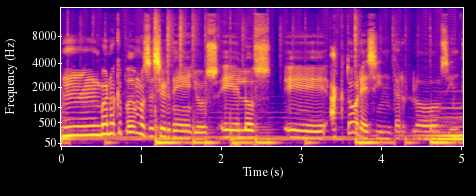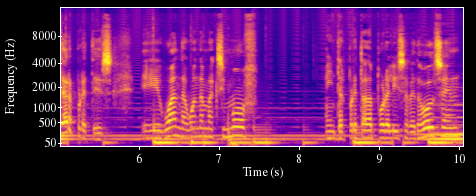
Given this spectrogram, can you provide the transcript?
Mm, bueno, ¿qué podemos decir de ellos? Eh, los eh, actores, los intérpretes, Wanda, Wanda Maximoff, interpretada por Elizabeth Olsen.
